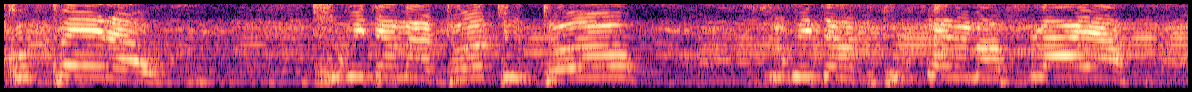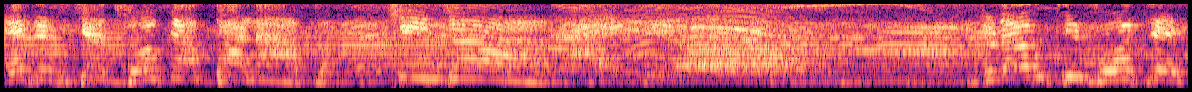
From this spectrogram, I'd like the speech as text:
kupera uku tiri kuita mador to door tiri kuita tiri kukanya maflyer ende tichadzoka panapa. Chinja! Ndoda kuti vhote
